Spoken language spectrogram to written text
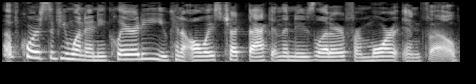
Of course, if you want any clarity, you can always check back in the newsletter for more info.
